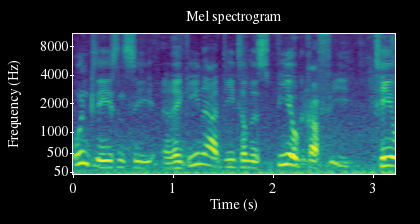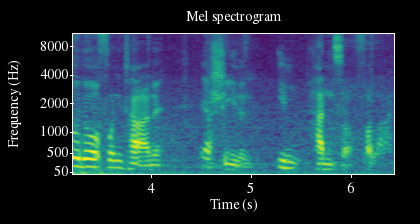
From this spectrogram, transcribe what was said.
und lesen Sie Regina Dieterles Biografie Theodor Fontane, erschienen im Hansa Verlag.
